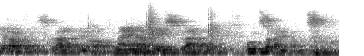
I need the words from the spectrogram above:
Ihrer Festplatte, auf meiner Festplatte und so weiter und so fort.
